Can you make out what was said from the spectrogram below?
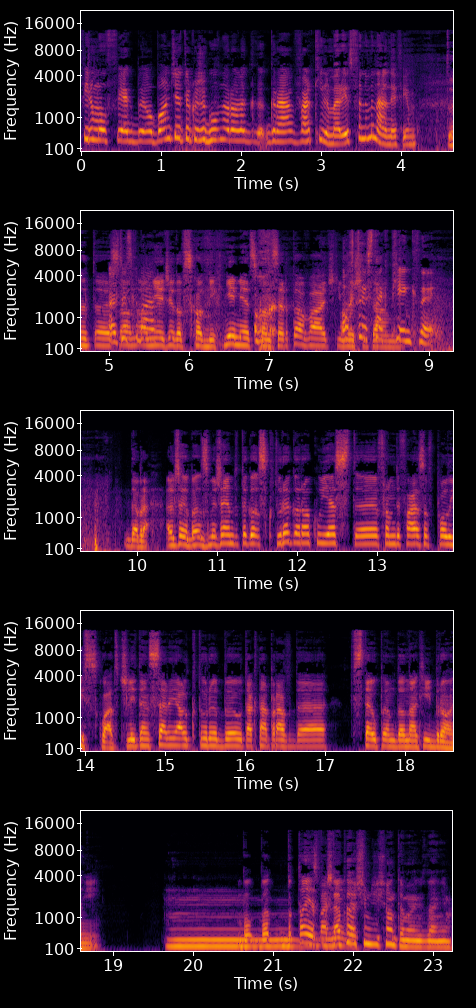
filmów jakby o Bondzie, tylko że główną rolę gra Val Kilmer. Jest fenomenalny film. To, to jest, to jest on, chyba- on jedzie do wschodnich Niemiec koncertować i Och, musi to jest tam... tak piękne. Dobra, ale czekaj, bo zmierzałem do tego, z którego roku jest e, From the Files of Police Squad, czyli ten serial, który był tak naprawdę wstępem do nagiej broni. Mm, Bo- bo- bo to jest właśnie- Lata 80. moim zdaniem.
